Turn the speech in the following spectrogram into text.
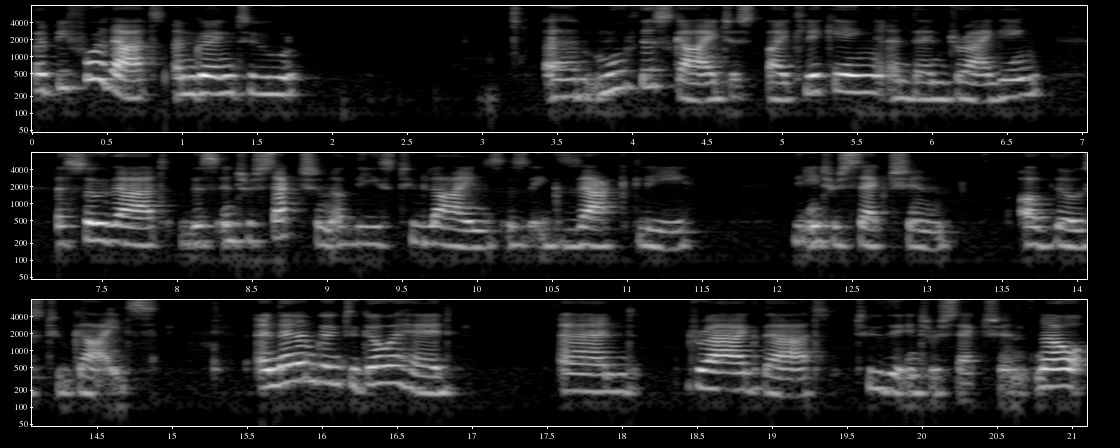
but before that I'm going to um, move this guide just by clicking and then dragging so that this intersection of these two lines is exactly the intersection of those two guides. And then I'm going to go ahead and drag that to the intersection. Now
